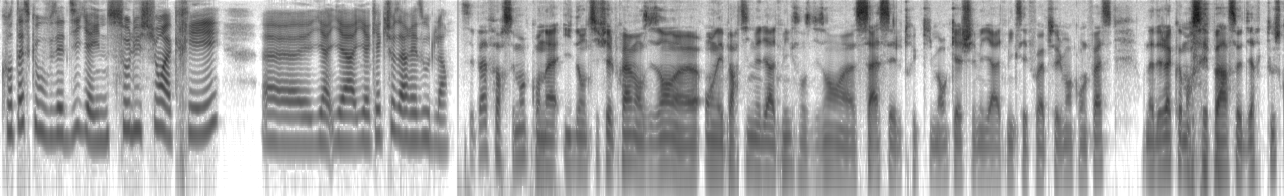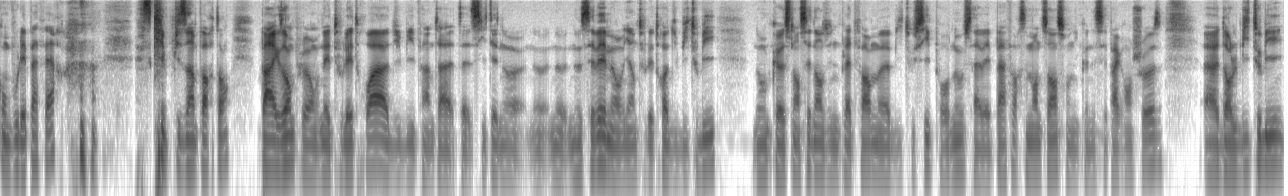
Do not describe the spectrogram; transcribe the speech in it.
quand est-ce que vous vous êtes dit il y a une solution à créer il euh, y, a, quelque chose à résoudre là. C'est pas forcément qu'on a identifié le problème en se disant euh, on est parti de Mediarhythmics en se disant euh, ça c'est le truc qui manquait chez Mediarhythmics et il faut absolument qu'on le fasse. On a déjà commencé par se dire tout ce qu'on voulait pas faire, ce qui est plus important. Par exemple, on venait tous les trois du B, enfin t'as as cité nos, nos, CV, mais on vient tous les trois du B2B. Donc se lancer dans une plateforme B2C pour nous ça avait pas forcément de sens, on n'y connaissait pas grand chose. dans le B2B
